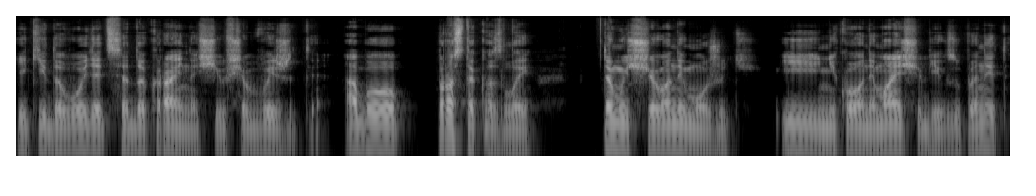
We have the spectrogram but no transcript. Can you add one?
які доводяться до крайнощів, щоб вижити, або просто козли, тому що вони можуть, і нікого немає, щоб їх зупинити.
